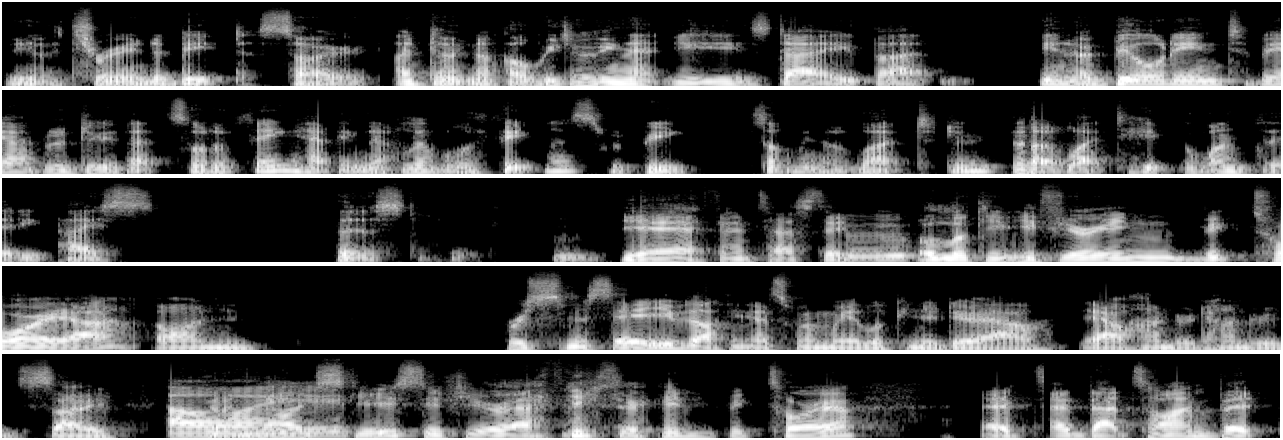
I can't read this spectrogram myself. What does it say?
you know, three and a bit. So I don't know if I'll be doing that New Year's Day, but, you know, building to be able to do that sort of thing, having that level of fitness would be something I'd like to do. But I'd like to hit the 130 pace first. Hmm. Yeah, fantastic. Mm-hmm. Well, look, if you're in Victoria on Christmas Eve, I think that's when we're looking to do our our hundred hundreds. So oh, no excuse if you're at, if you're in Victoria at, at that time. But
